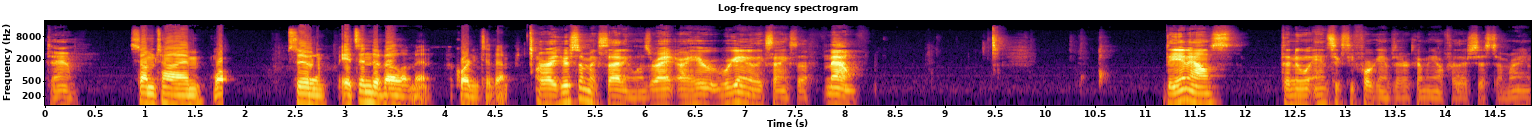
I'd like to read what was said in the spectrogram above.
Damn. sometime well, soon. It's in development according to them. All right, here's some exciting ones. Right. All right, here we're getting to the exciting stuff now. They announced the new N64 games that are coming out for their system, right?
